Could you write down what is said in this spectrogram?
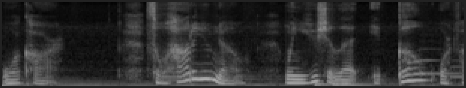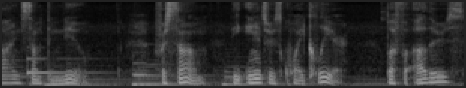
or car. So, how do you know when you should let it go or find something new? For some, the answer is quite clear, but for others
